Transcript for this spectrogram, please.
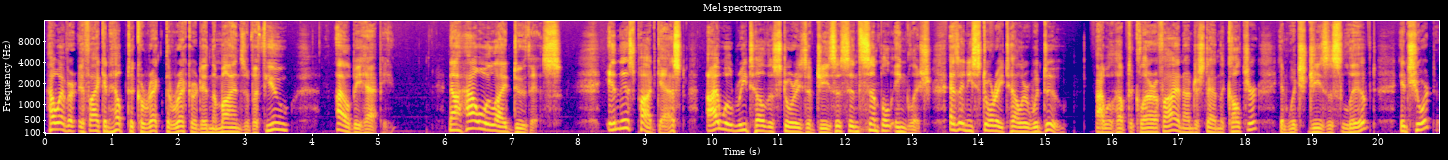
However, if I can help to correct the record in the minds of a few, I'll be happy. Now, how will I do this? In this podcast, I will retell the stories of Jesus in simple English, as any storyteller would do. I will help to clarify and understand the culture in which Jesus lived. In short,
